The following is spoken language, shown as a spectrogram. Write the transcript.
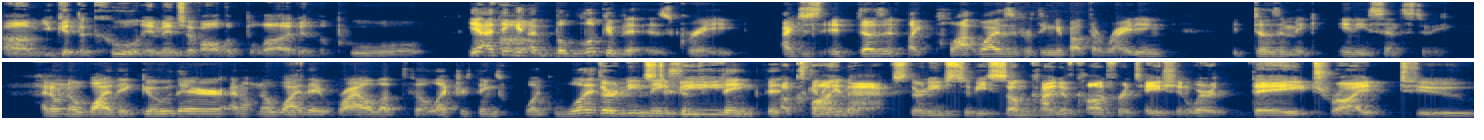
Um, you get the cool image of all the blood in the pool. Yeah, I think Um, it, the look of it is great. I just it doesn't like plot wise. If we're thinking about the writing, it doesn't make any sense to me. I don't know why they go there. I don't know why they rile up the electric things. Like what There needs makes to be them think that a climax. There needs to be some kind of confrontation where they try to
